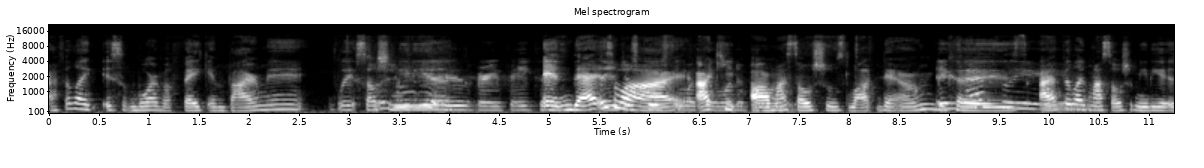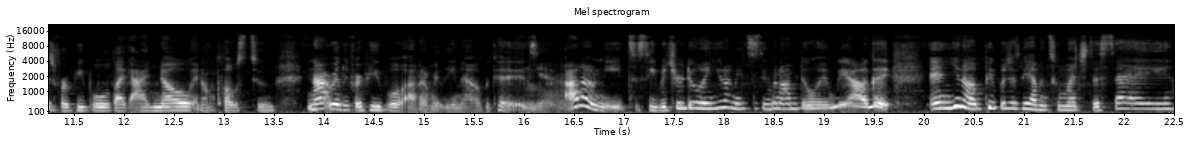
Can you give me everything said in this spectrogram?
I feel like it's more of a fake environment with social, media. is very fake. And that is why I keep all my socials locked down because I feel like my social media is for people like I know and I'm close to. Not really for people I don't really know because Yeah. I don't need to see what you're doing. You don't need to see what I'm doing. We all good. And you know, people just be having too much to say.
